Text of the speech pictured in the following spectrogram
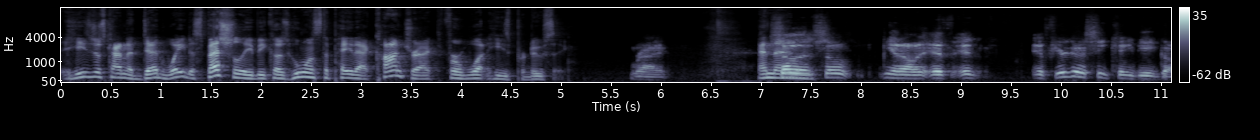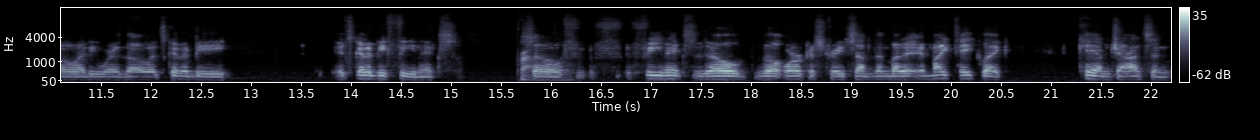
he's just kind of dead weight, especially because who wants to pay that contract for what he's producing? Right. And then, so, so you know, if it if you're going to see KD go anywhere, though, it's going to be it's going to be Phoenix. Probably. So F- Phoenix, they'll they'll orchestrate something, but it, it might take like Cam Johnson,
